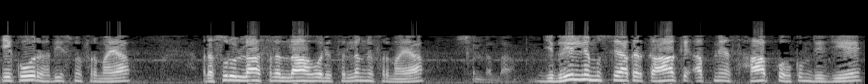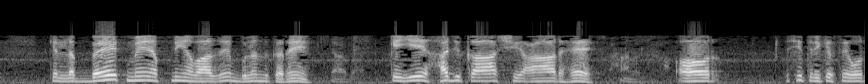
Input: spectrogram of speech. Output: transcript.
ایک اور حدیث میں فرمایا رسول اللہ صلی اللہ علیہ وسلم نے فرمایا جبریل نے مجھ سے آ کر کہا کہ اپنے اصحاب کو حکم دیجیے کہ لبیک میں اپنی آوازیں بلند کریں۔ کہ یہ حج کا شعار ہے۔ اور اسی طریقے سے اور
